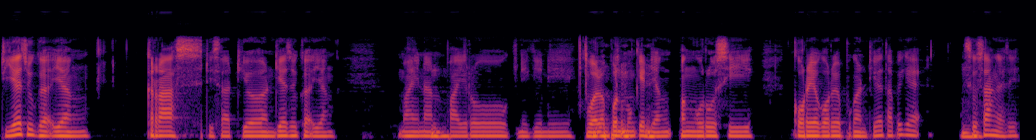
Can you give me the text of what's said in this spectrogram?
dia juga yang keras di stadion dia juga yang mainan Hmm. pyro gini-gini walaupun Oke, mungkin oke. yang pengurusi koreo-koreo bukan dia tapi kayak Hmm. susah nggak sih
